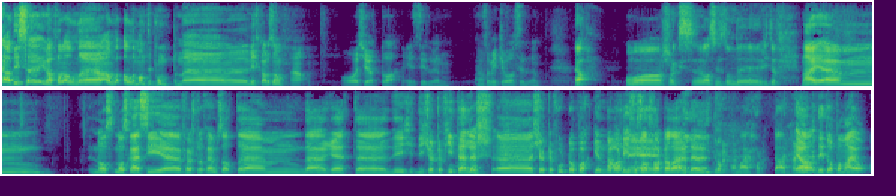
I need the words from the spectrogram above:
ja, de, i hvert fall alle, alle, alle mann til pumpene, virka det som. Ja. Og kjørte da i sidevinden. Som ikke var sidevind. Ja. Og hva slags Hva syns du om det, Fridtjof? Nei, um, nå, nå skal jeg si uh, først og fremst at um, det er et uh, de, de kjørte fint ellers. Uh, kjørte fort opp bakken. Det var de som satt farta der. De Det, droppa meg hardt der. ja, de droppa meg òg.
